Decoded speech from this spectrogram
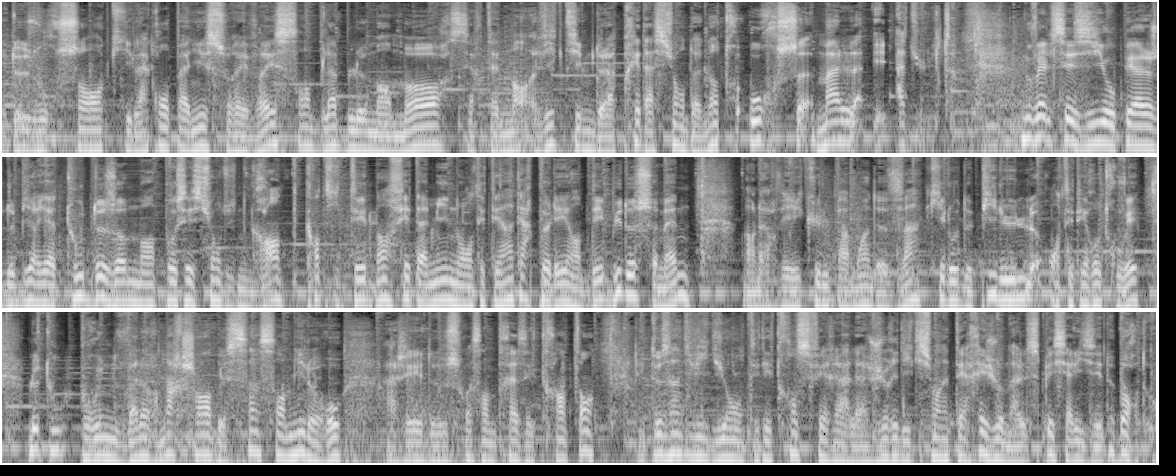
Les deux oursons qui l'accompagnaient seraient vraisemblablement morts, certainement victimes de la prédation d'un autre ours, mâle et adulte. Nouvelle saisie au péage de Biriatou, deux hommes en possession d'une grande quantité d'amphétamines ont été interpellés en début de semaine. Dans leur véhicule, pas moins de 20 kilos de pilules ont été retrouvés, le tout pour une valeur marchande de 500 000 euros. Âgés de 73 et 30 ans, les deux individus ont été transférés à la juridiction interrégionale spécialisée de Bordeaux.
